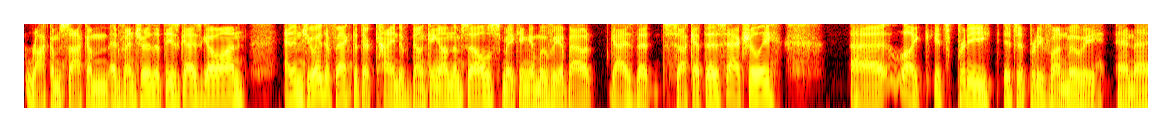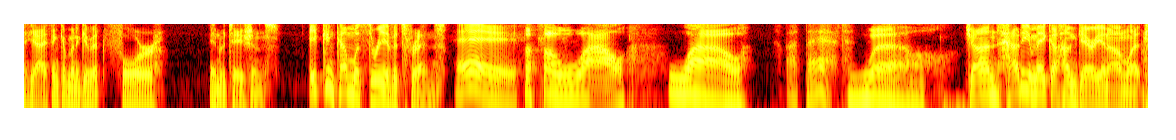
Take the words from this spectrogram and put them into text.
rock'em sock'em adventure that these guys go on and enjoy the fact that they're kind of dunking on themselves making a movie about guys that suck at this actually uh, like it's pretty it's a pretty fun movie and uh, yeah i think i'm gonna give it four invitations it can come with three of its friends Hey, Oh, wow. Wow. How about that? Well, john how do you make a hungarian omelet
